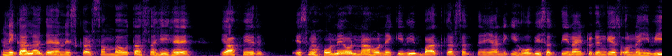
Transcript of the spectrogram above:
निकाला गया निष्कर्ष संभवतः सही है, या फिर इसमें होने और ना होने की भी बात कर सकते हैं, यानी कि हो भी सकती है नाइट्रोजन गैस और नहीं भी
